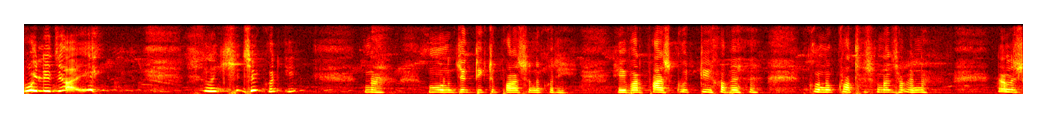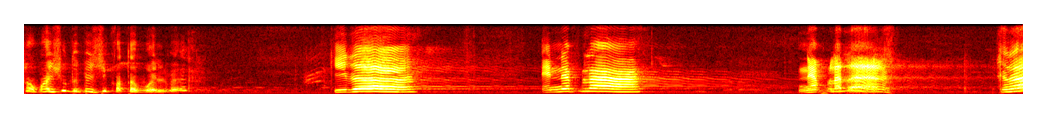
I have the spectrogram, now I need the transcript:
ভুলে যায়। শালা কি যে করি? না, মনোযোগ দিয়ে একটু পড়াশোনা করি। এবার পাস করতেই হবে। কোনো কথা শোনা যাবে না। নাহলে সবাই শুধু বেশি কথা বলবে। কি রে এ নেপলা। নেপলা রে। কেরা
